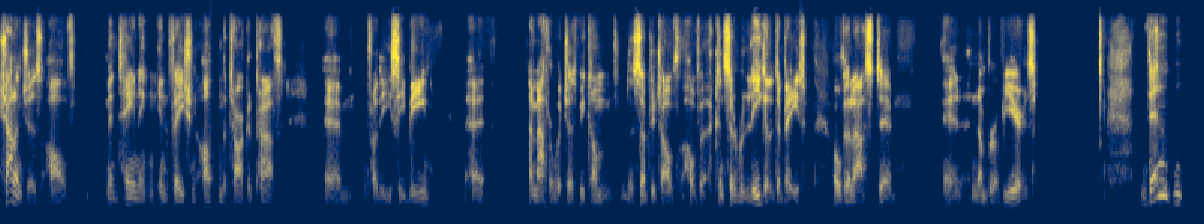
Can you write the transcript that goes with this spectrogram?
challenges of maintaining inflation on the target path um, for the ECB, uh, a matter which has become the subject of, of a considerable legal debate over the last uh, uh, number of years. Then I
